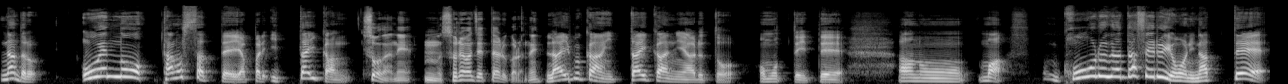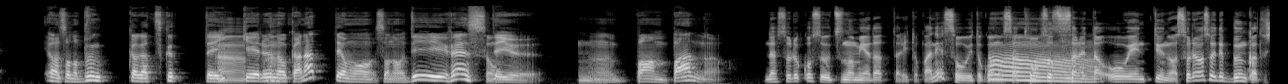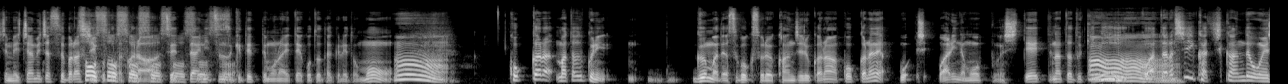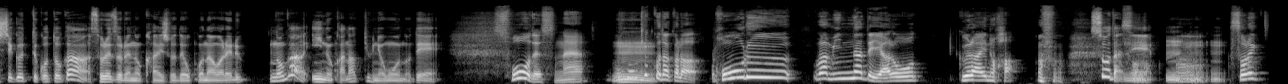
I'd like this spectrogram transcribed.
なんだろう、応援の楽しさってやっぱり一体感、そうだね。うん。それは絶対あるからね。ライブ感一体感にあると思っていて、あのーまあ、コールが出せるようになって、その文化が作っていけるのかなって思う、そのディフェンスっていう、う。うん、バンバンの、らそれこそ宇都宮だったりとかね、そういうところのさ、うん統率された応援っていうのは、それはそれで文化としてめちゃめちゃ素晴らしいことだから、そうそうそうそうそう絶対に続けてってもらいたいことだけれども、うん。こっから、また特に、群馬ではすごくそれを感じるから、こっからね、アリーナもオープンしてってなった時に、新しい価値観で応援していくってことが、それぞれの会場で行われるのがいいのかなっていうふうに思うので、そうですね。僕うんも結構だから、コールはみんなでやろうぐらいの派。そうだね。うんうんうん。それ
